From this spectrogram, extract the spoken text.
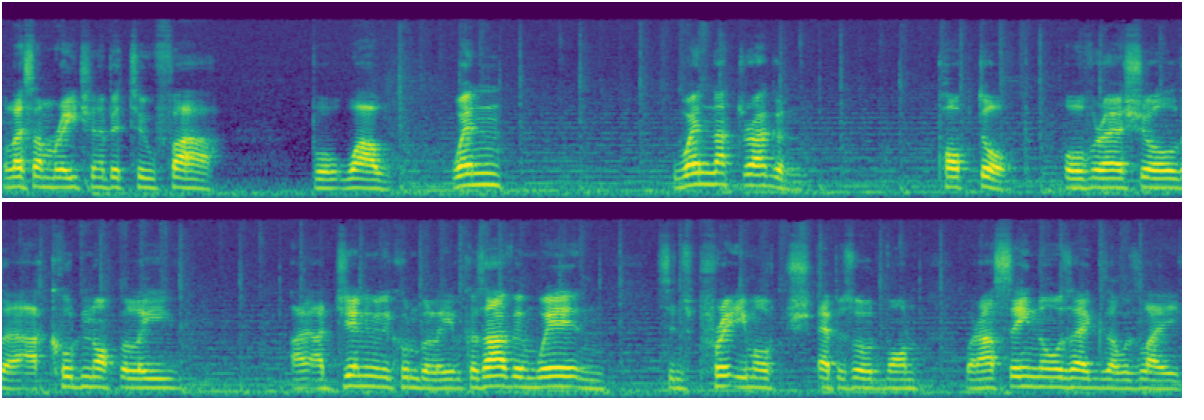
unless I'm reaching a bit too far. But wow, when when that dragon popped up over her shoulder, I could not believe. I, I genuinely couldn't believe because I've been waiting since pretty much episode one. When I seen those eggs, I was like,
